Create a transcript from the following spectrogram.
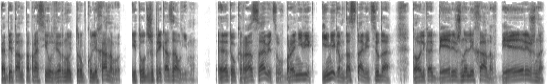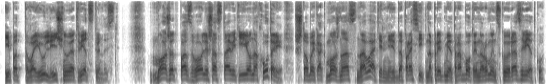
Капитан попросил вернуть трубку Лиханову и тут же приказал ему. «Эту красавицу в броневик и мигом доставить сюда. Только бережно, Лиханов, бережно и под твою личную ответственность». Может, позволишь оставить ее на хуторе, чтобы как можно основательнее допросить на предмет работы на румынскую разведку?»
